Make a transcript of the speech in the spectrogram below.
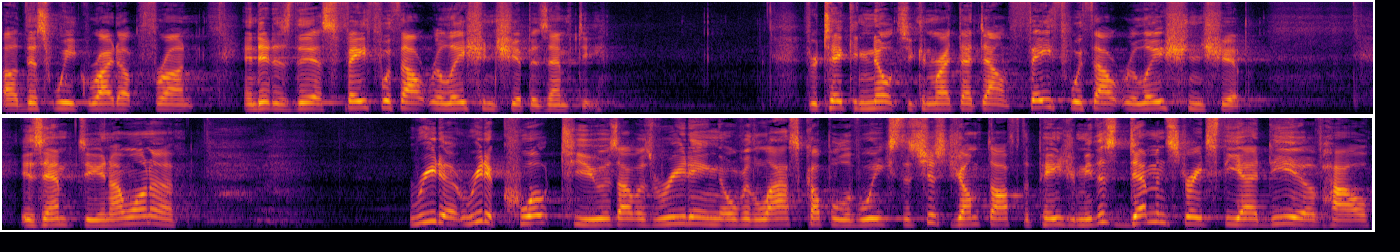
uh, this week right up front, and it is this faith without relationship is empty. If you're taking notes, you can write that down. Faith without relationship is empty. And I want to read a, read a quote to you as I was reading over the last couple of weeks that's just jumped off the page of me. This demonstrates the idea of how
